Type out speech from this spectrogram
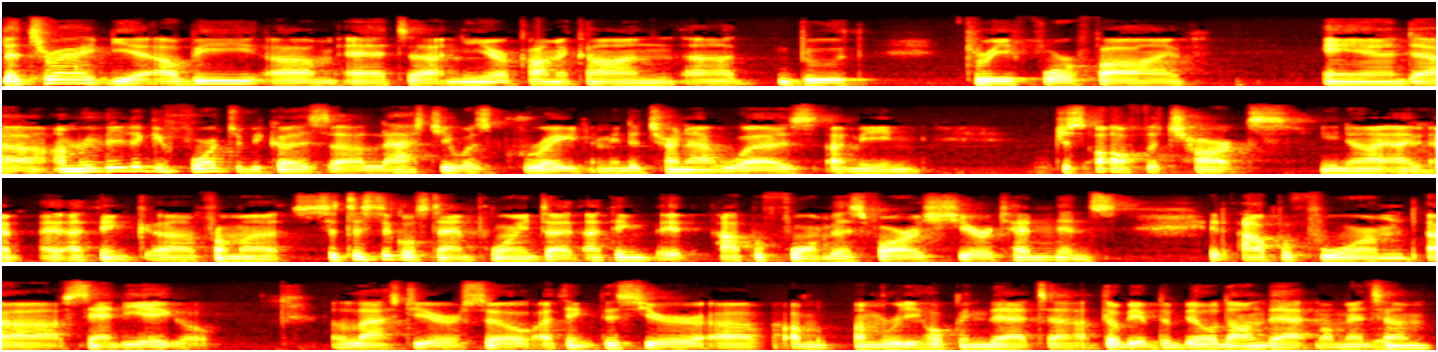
that's right yeah I'll be um, at uh, New York Comic Con uh, booth three four five and uh, I'm really looking forward to it because uh, last year was great I mean the turnout was I mean just off the charts. You know, I, I, I think uh, from a statistical standpoint, I, I think it outperformed as far as sheer attendance. It outperformed uh, San Diego uh, last year. So I think this year, uh, I'm I'm really hoping that uh, they'll be able to build on that momentum.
